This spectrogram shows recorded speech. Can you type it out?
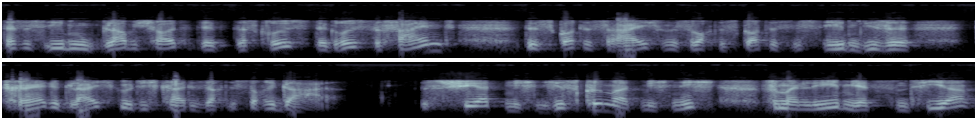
Das ist eben, glaube ich, heute der, das größte, der größte Feind des Gottesreich und des Wortes Gottes ist eben diese träge Gleichgültigkeit, die sagt, ist doch egal. Es schert mich nicht, es kümmert mich nicht für mein Leben jetzt und hier.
